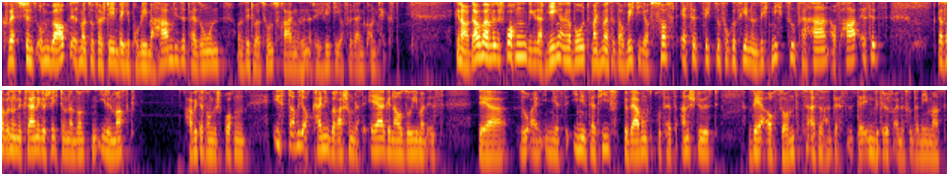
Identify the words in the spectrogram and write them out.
Questions, um überhaupt erstmal zu verstehen, welche Probleme haben diese Personen. Und Situationsfragen sind natürlich wichtig auch für deinen Kontext. Genau, darüber haben wir gesprochen. Wie gesagt, Gegenangebot. Manchmal ist es auch wichtig, auf Soft Assets sich zu fokussieren und sich nicht zu verharren auf Hard Assets. Das ist aber nur eine kleine Geschichte und ansonsten Elon Musk habe ich davon gesprochen. Ist, glaube ich, auch keine Überraschung, dass er genau so jemand ist, der so einen Initiativbewerbungsprozess anstößt. Wer auch sonst. Also, das ist der Inbegriff eines Unternehmers.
